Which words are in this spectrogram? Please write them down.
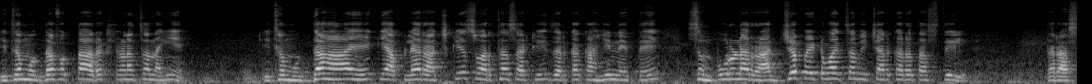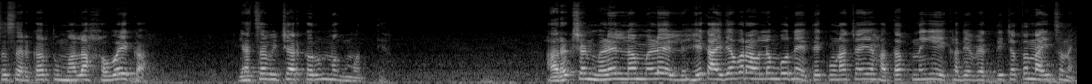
इथं मुद्दा फक्त आरक्षणाचा नाही आहे इथं मुद्दा हा आहे की आपल्या राजकीय स्वार्थासाठी जर का काही नेते संपूर्ण राज्य पेटवायचा विचार करत असतील तर असं सरकार तुम्हाला हवं आहे का? याचा विचार करून मग मत द्या. आरक्षण मिळेल न मिळेल हे कायद्यावर अवलंबून आहे. ते कुणाच्याही हातात नाही आहे एखाद्या व्यक्तीच्या तर नाहीच नाही.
